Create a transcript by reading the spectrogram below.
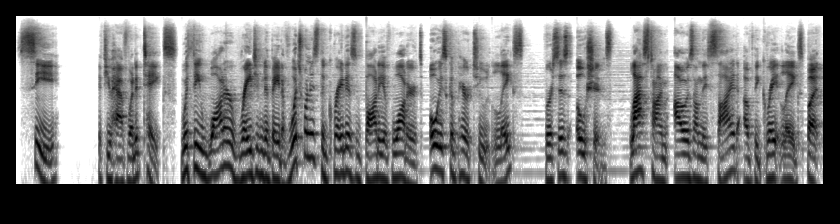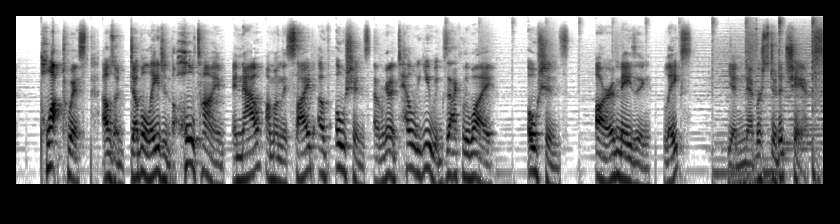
see if you have what it takes. With the water raging debate of which one is the greatest body of water, it's always compared to lakes versus oceans. Last time I was on the side of the Great Lakes, but plot twist, I was a double agent the whole time, and now I'm on the side of oceans, and I'm gonna tell you exactly why. Oceans are amazing. Lakes, you never stood a chance.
